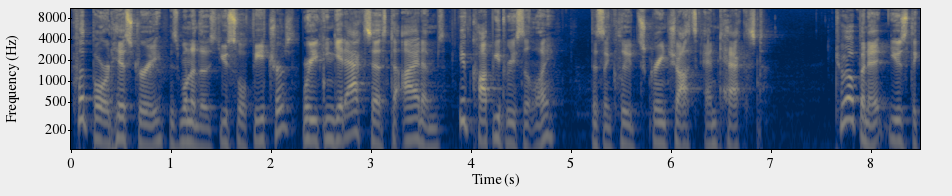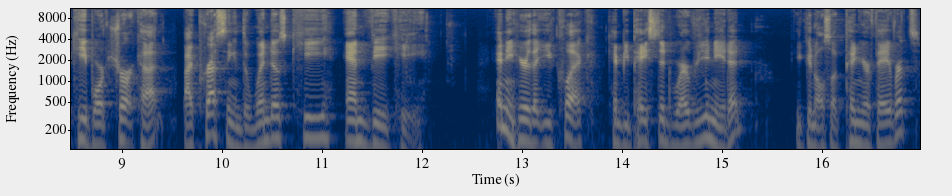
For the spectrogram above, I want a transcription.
Clipboard history is one of those useful features where you can get access to items you've copied recently. This includes screenshots and text. To open it, use the keyboard shortcut by pressing the Windows key and V key. Any here that you click can be pasted wherever you need it. You can also pin your favorites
